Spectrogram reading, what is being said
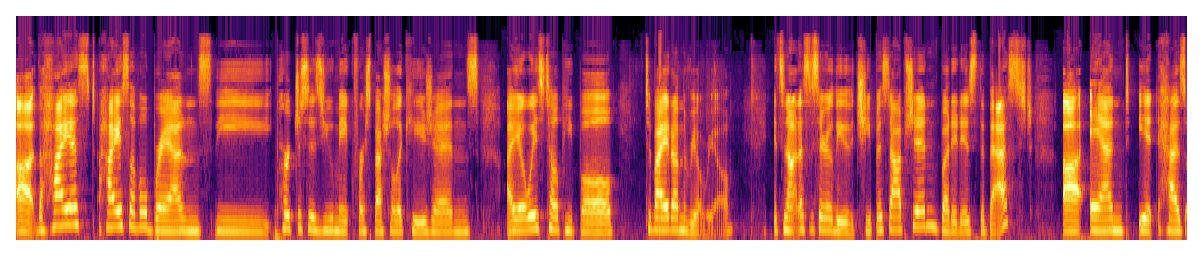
Uh, the highest highest level brands, the purchases you make for special occasions. I always tell people to buy it on the Real Real. It's not necessarily the cheapest option, but it is the best. Uh, and it has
